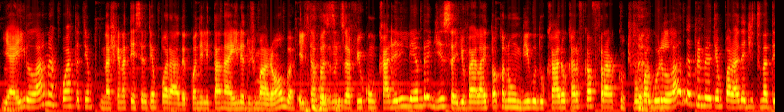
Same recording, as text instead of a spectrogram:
E aí, lá na quarta temporada, acho que é na terceira temporada, quando ele tá na Ilha dos Maromba, ele tá fazendo um desafio com o cara, ele lembra disso. Aí ele vai lá e toca no umbigo do cara e o cara fica fraco. Tipo, um bagulho lá da primeira temporada é dito na terceira.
